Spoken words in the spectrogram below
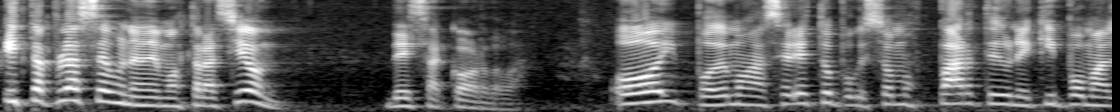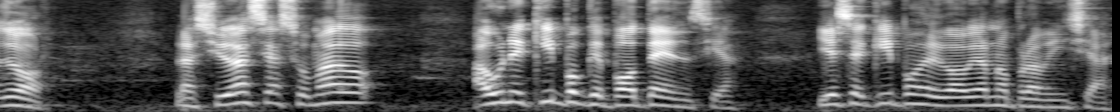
esta plaza es una demostración de esa Córdoba. Hoy podemos hacer esto porque somos parte de un equipo mayor. La ciudad se ha sumado a un equipo que potencia y ese equipo es el gobierno provincial.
